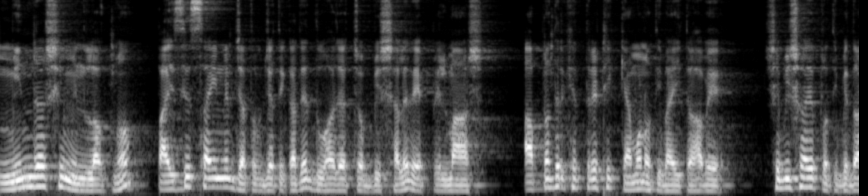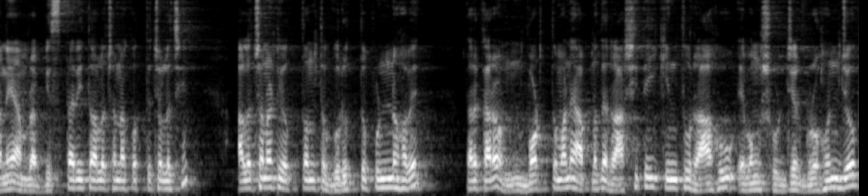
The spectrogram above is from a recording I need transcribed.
মিন রাশি, মিন লগ্ন, পাইসিস সাইনের জাতক জাতিকাদের দু হাজার চব্বিশ সালের এপ্রিল মাস। আপনাদের ক্ষেত্রে ঠিক কেমন অতিবাহিত হবে? সে বিষয়ে প্রতিবেদনে আমরা বিস্তারিত আলোচনা করতে চলেছি। আলোচনাটি অত্যন্ত গুরুত্বপূর্ণ হবে। তার কারণ, বর্তমানে আপনাদের রাশিতেই কিন্তু রাহু এবং সূর্যের গ্রহণযোগ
